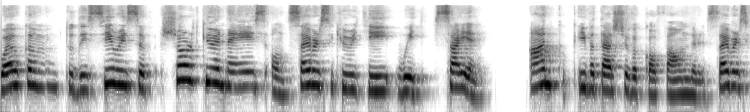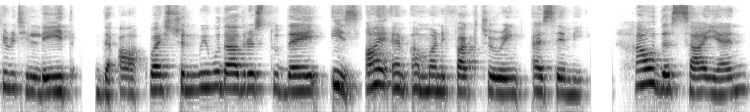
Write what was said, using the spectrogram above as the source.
Welcome to this series of short Q&As on cybersecurity with Cyen. I'm Iva Tasheva, co-founder and cybersecurity lead. The uh, question we would address today is, I am a manufacturing SME. How does Cyen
